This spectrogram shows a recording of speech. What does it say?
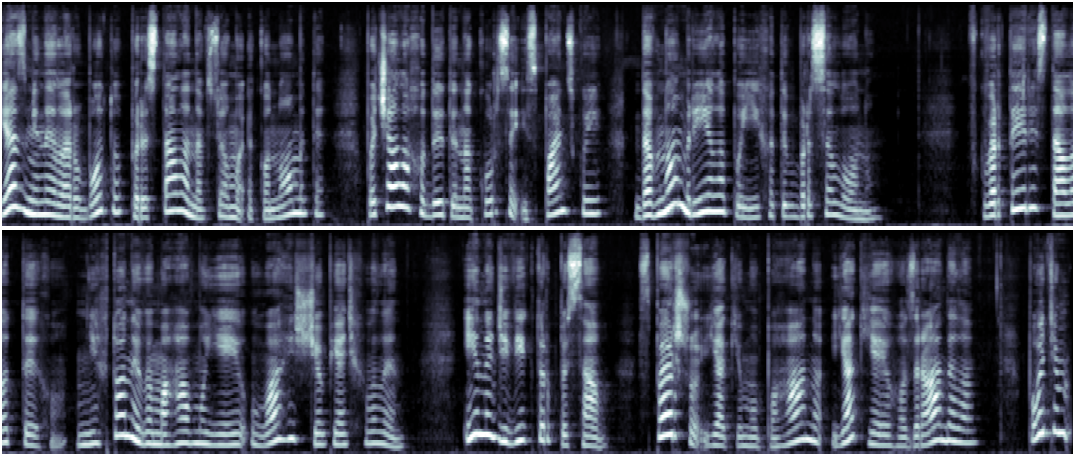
Я змінила роботу, перестала на всьому економити, почала ходити на курси іспанської, давно мріяла поїхати в Барселону. В квартирі стало тихо, ніхто не вимагав моєї уваги щоп'ять хвилин. Іноді Віктор писав спершу, як йому погано, як я його зрадила, потім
